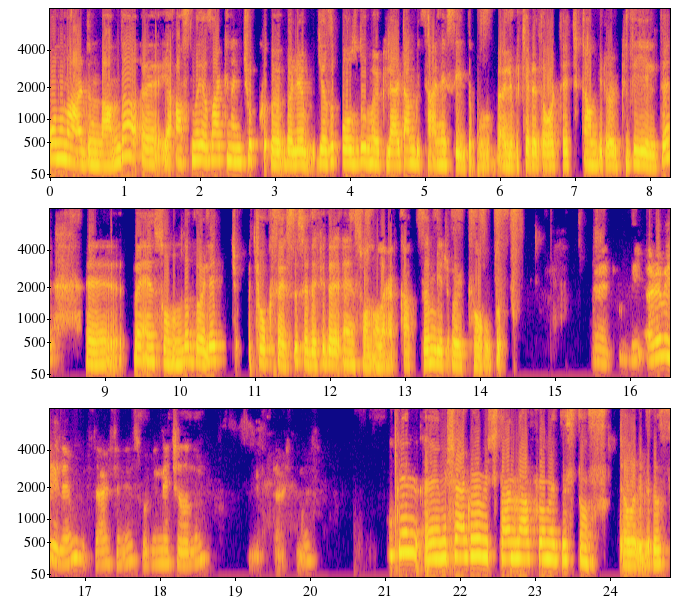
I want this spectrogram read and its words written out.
onun ardından da e, aslında yazarken hani çok e, böyle yazıp bozduğum öykülerden bir tanesiydi bu. Böyle bir kere de ortaya çıkan bir öykü değildi. E, ve en sonunda böyle çok sesli Sedef'i de en son olarak kattığım bir öykü oldu. Evet, bir ara verelim isterseniz. Bugün ne çalalım isterseniz. Bugün e, Michelle Grovich'ten Love From A Distance çalabiliriz.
